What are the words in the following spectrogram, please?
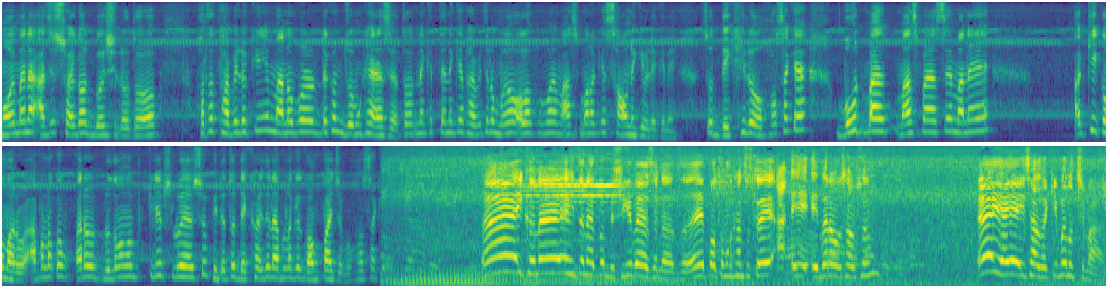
মই মানে আজি ছয়গাঁৱত গৈছিলোঁ, তো হঠাৎ ভাবিলোঁ কি মানুহবোৰ দেখোন জুম খাই আছে, তো এনেকৈ তেনেকৈ ভাবিছিলোঁ ময়ো অলপ সময় মাছ মৰাকৈ চাওঁ নেকি বুলি কিনে। চ' দেখিলোঁ, সঁচাকৈ বহুত মাছ পাই আছে মানে কি ক'ম আৰু, আপোনালোকক আৰু দুটামান ক্লিপছ লৈ আহিছোঁ, ভিডিঅ'টো দেখাই দিলে আপোনালোকে গম পাই যাব, সঁচাকৈ। এই এইখনে সেইটো নেটত বেছিকৈ পাই আছে নেট এই প্ৰথমখন চাইছোঁ, এই এই- এইবাৰ চাওকচোন এই এই চাওক কিমান উঠছে মাছ?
